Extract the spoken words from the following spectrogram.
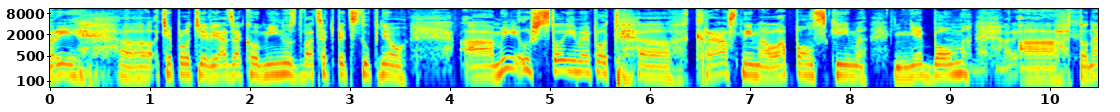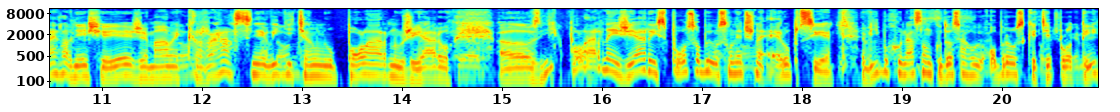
pri uh, teplote viac ako minus 25 stupňov. A my už stojíme pod uh, krásnym laponským nebom. A to najhlavnejšie je, že máme krásne viditeľnú polárnu žiaru. Uh, vznik polárnej žiary spôsobujú slnečné erupcie. Výbuchu na slnku dosahujú obrovské teploty,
